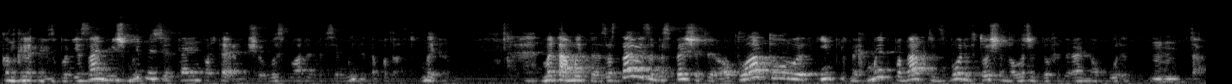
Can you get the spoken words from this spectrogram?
конкретних зобов'язань між митницею та імпортером, щоб ви сплатите всі мити та податки. Мита. Мета митної застави забезпечити оплату імпортних мит, податків, зборів, то, що належить до федерального уряду. Мгм. Так.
